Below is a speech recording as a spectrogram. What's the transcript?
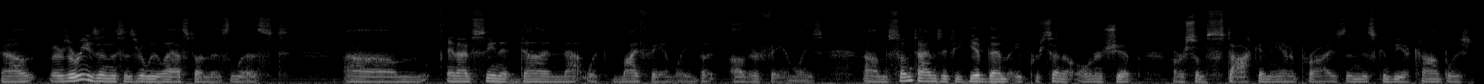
Now, there's a reason this is really last on this list. Um, and I've seen it done not with my family, but other families. Um, sometimes, if you give them a percent of ownership or some stock in the enterprise, then this can be accomplished.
